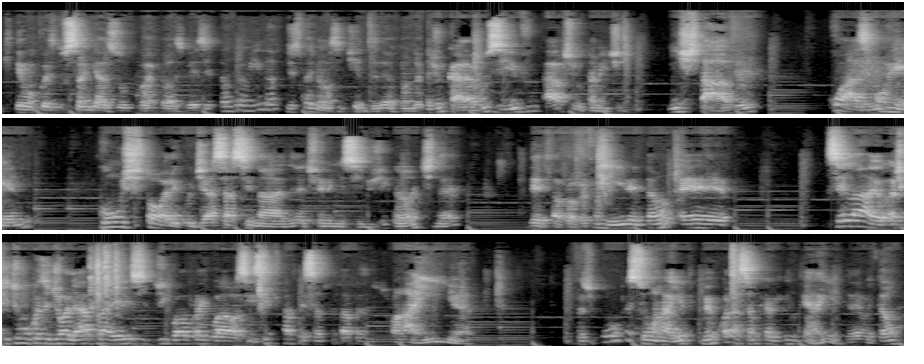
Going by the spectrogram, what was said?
que tem uma coisa do sangue azul que corre pelas vezes. Então, para mim, não, isso faz o menor sentido, entendeu? Então, eu vejo um cara abusivo, absolutamente instável, quase morrendo, com um histórico de assassinato, né, de feminicídio gigante, né? Dentro da própria família. Então, é. Sei lá, eu acho que tinha uma coisa de olhar para eles de igual para igual, assim, sempre estar pensando que eu estava fazendo uma rainha, foi tipo uma pessoa, uma rainha, com o mesmo coração que alguém que não tem rainha, entendeu? Então,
